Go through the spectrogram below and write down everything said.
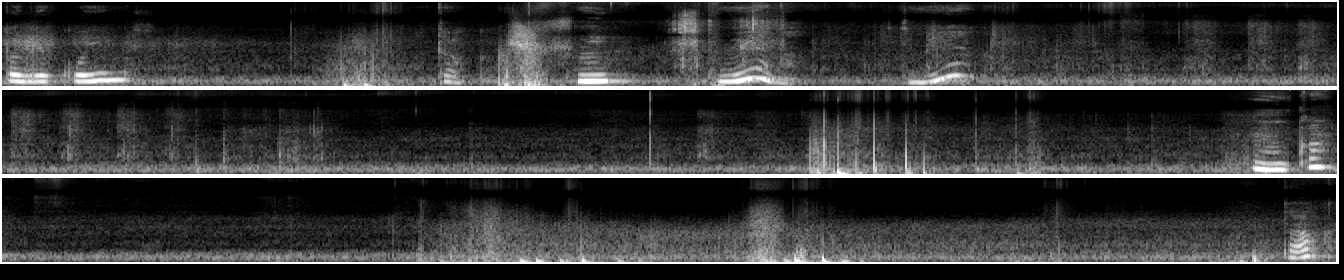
Полікуємось. Так, ні. Зміна. Зміна. Ну-ка. Так.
